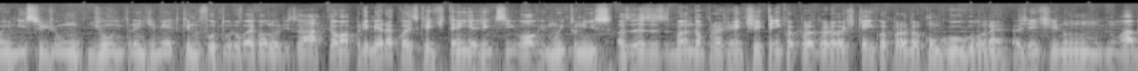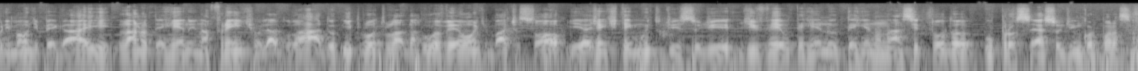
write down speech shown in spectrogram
o início de um, de um empreendimento que no futuro vai valorizar. Então a primeira coisa que a gente tem, e a gente se envolve muito nisso, às vezes mandam pra gente, tem incorporador hoje que é incorporador com Google, né? A gente não, não abre mão de pegar e ir lá no terreno e na frente, olhar do lado, ir pro outro lado da rua, ver onde bate o sol. E a gente tem muito disso de, de ver o terreno, o terreno nasce todo o processo de incorporação.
